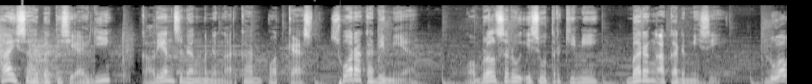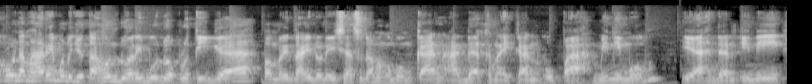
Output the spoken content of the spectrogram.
Hai sahabat TCID, kalian sedang mendengarkan podcast Suara Akademia. Ngobrol seru isu terkini bareng akademisi. 26 hari menuju tahun 2023, pemerintah Indonesia sudah mengumumkan ada kenaikan upah minimum ya dan ini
